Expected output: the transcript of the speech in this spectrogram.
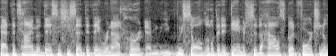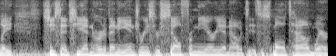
at the time of this, and she said that they were not hurt. Mean, we saw a little bit of damage to the house, but fortunately, she said she hadn't heard of any injuries herself from the area. Now, it's, it's a small town where,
